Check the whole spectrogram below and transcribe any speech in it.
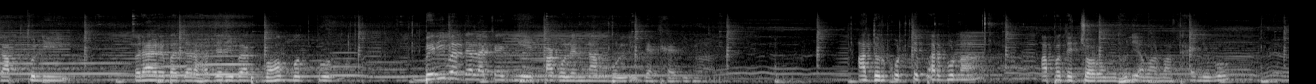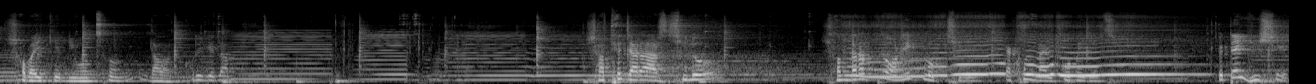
গাবতলি, রায়েরবাজার, হাজারিবাগ, মোহাম্মদপুর বেরিবাদ এলাকায় গিয়ে পাগলের নাম বললেই দেখায় দিবে। আদর করতে পারব না। আপনাদের চরণ ধুলি আমার মাথায় নেব। সবাইকে নিমন্ত্রণ দাওয়াত করে গেলাম। সাথে যারা আসছিল সন্ধ্যারাত্রে অনেক লোক ছিল, এখন নাই, কমে গেছে। এটাই হিসেব।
